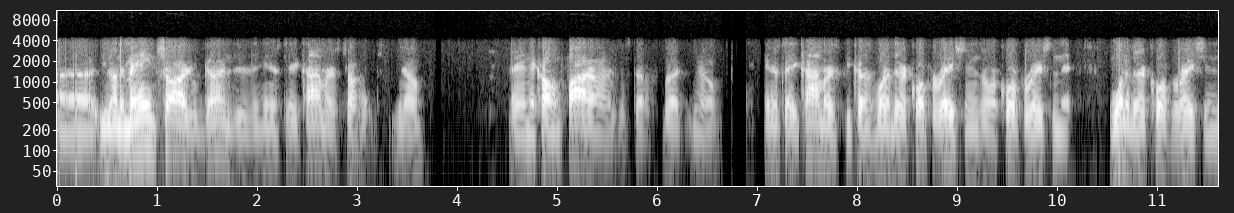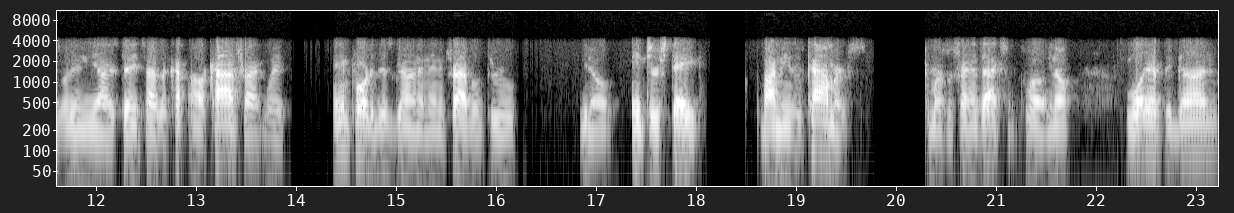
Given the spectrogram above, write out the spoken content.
Uh, you know, the main charge with guns is an interstate commerce charge, you know, and they call them firearms and stuff. But, you know, interstate commerce because one of their corporations or a corporation that one of their corporations within the United States has a, a contract with imported this gun and then it traveled through, you know, interstate by means of commerce, commercial transactions. Well, you know, what if the gun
